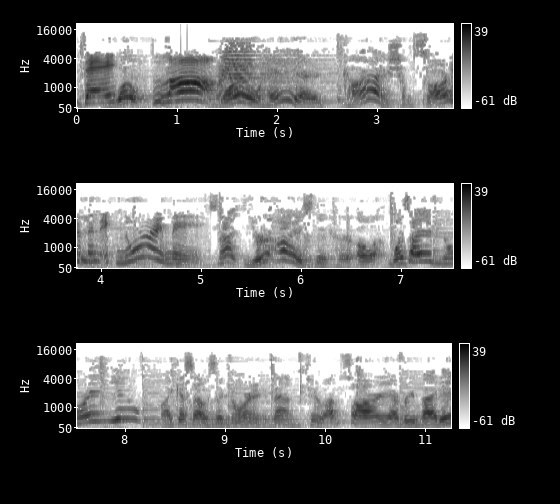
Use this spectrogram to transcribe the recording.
day Whoa. long. Whoa, hey, uh, gosh, I'm sorry. You've been ignoring me. It's not your eyes that hurt. Oh, was I ignoring you? Well, I guess I was ignoring them too. I'm sorry, everybody.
